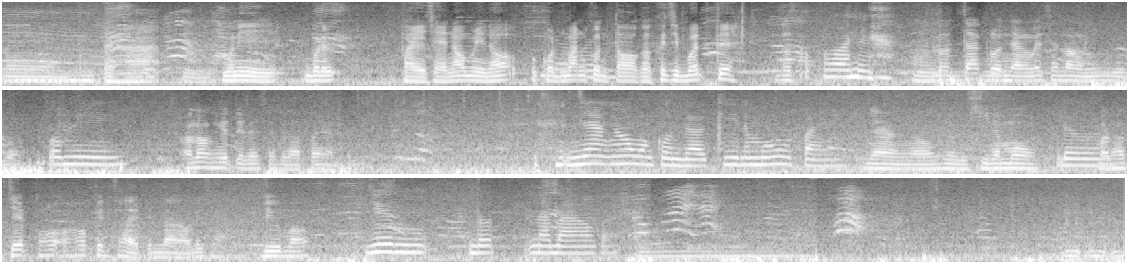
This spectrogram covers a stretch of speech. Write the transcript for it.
แม่ไปหามื้อนี้บ่ได้ ไปใช้เนาะมื้อนี้เนาะคนบ้านคนต่อก็คือสิเบิดเตี้ยรถขอบคุณรถจักรรถหยังเลยฉันน้องมีอยู่บ่บ่มีเอาน้องเฮ็ดได้ใช้เวลาไปหันย่างเอาบางคนก็ขี่น้ำมูกไปย่างเอาคือขี่น้ำโมงโดยบัดเขาเจ็บเพราะเขาเป็นไข้เป็นหนาวได้ใช่ยืมเอายืมรถหนาบาวกันอืมอืมอืม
